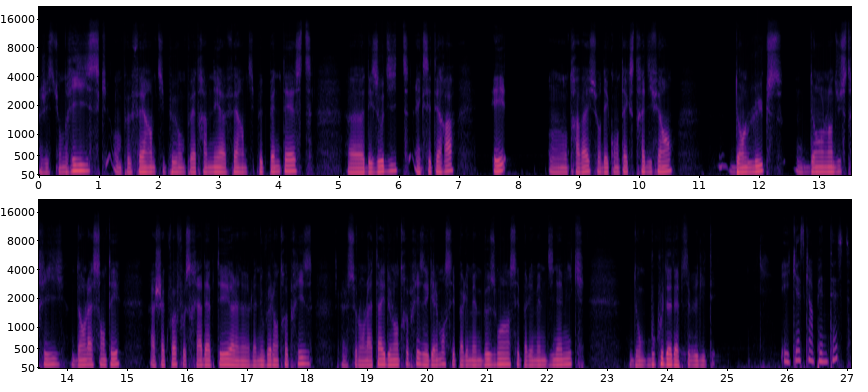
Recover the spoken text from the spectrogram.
gestion de risque, on peut faire un petit peu, on peut être amené à faire un petit peu de pen test, euh, des audits, etc. Et on travaille sur des contextes très différents, dans le luxe, dans l'industrie, dans la santé. À chaque fois, il faut se réadapter à la, nouvelle entreprise. Selon la taille de l'entreprise également, ce pas les mêmes besoins, ce pas les mêmes dynamiques. Donc beaucoup d'adaptabilité. Et qu'est-ce qu'un pen test?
